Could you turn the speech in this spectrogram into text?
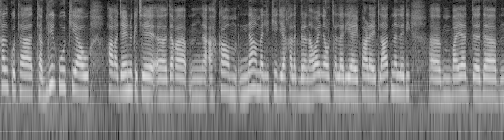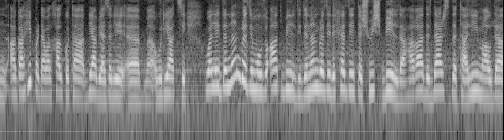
خلکو ته تبلیغ وکړي او هغه جایونو کې چې دغه احکام نه عملي کیږي یا خلک درناوی نه ورته لري یا یې په اړه اطلاعات نه لري باید د آګاهي په ډول خلکو ته بیا بیا ځلې وریاد سي. ولې د نن ورځې موضوعات بېل دي، د نن ورځې د ښځې تشویش بېل ده، هغه د درس، د تعلیم او د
